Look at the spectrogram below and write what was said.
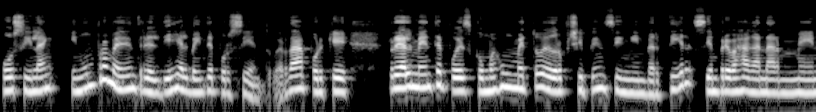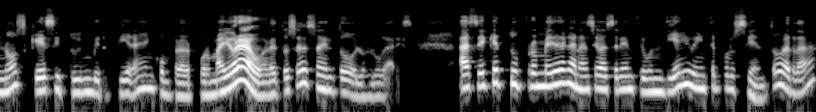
oscilan en un promedio entre el 10 y el 20%, ¿verdad? Porque realmente, pues, como es un método de dropshipping sin invertir, siempre vas a ganar menos que si tú invirtieras en comprar por mayoreo, ¿verdad? Entonces, eso es en todos los lugares. Así que tu promedio de ganancia va a ser entre un 10 y 20%, ¿verdad?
